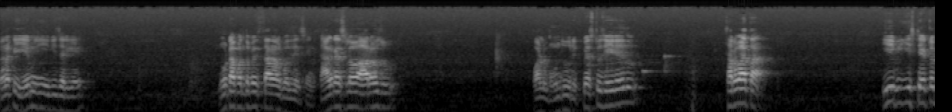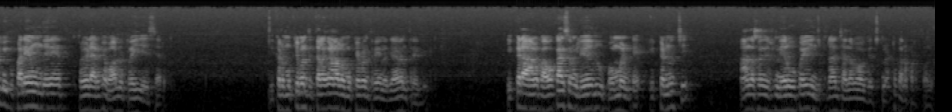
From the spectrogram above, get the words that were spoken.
వెనక ఏమి ఇవి జరిగాయి? నూట పంతొమ్మిది స్థానాలకు వదిలేసేయండి. కాంగ్రెస్లో ఆ రోజు వాళ్ళు ముందు రిక్వెస్ట్ చేయలేదు. తర్వాత ఈ ఈ స్టేట్లో మీకు పనే ఉందనే తోయడానికి వాళ్ళు ట్రై చేశారు. ఇక్కడ ముఖ్యమంత్రి తెలంగాణలో ముఖ్యమంత్రి అయిన రేవంత్ రెడ్డి. ఇక్కడ ఆమెకు అవకాశం లేదు పొమ్మంటే ఇక్కడ నుంచి ఆంధ్రప్రదేశ్ నేను ఉపయోగించుకుంటాను చంద్రబాబు తెచ్చుకున్నట్టు కనపడుతుంది.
